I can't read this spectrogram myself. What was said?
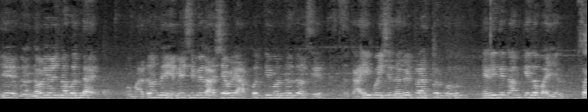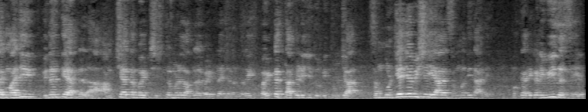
म्हणजे नळ योजना बंद आहे माझं म्हणणं एम एस सी बीला अशा वेळी आपत्ती म्हणणं जर असेल तर काही पैसे लगेच ट्रान्सफर करून त्यांनी ते काम केलं पाहिजे. साहेब माझी विनंती आहे आपल्याला. आमची आता बैठ शिष्टमंडळ आपल्याला भेटल्याच्या नंतर एक बैठक तातडीची तुम्ही तुमच्या संपूर्ण जे जे विषय या संबंधित आले मग त्या ठिकाणी वीज असेल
